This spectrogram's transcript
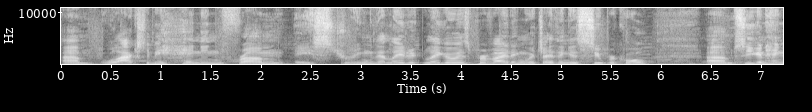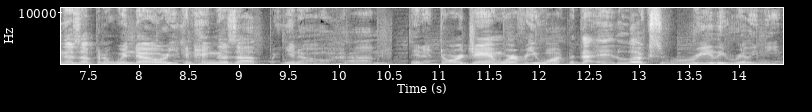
um, will actually be hanging from a string that Lego is providing, which I think is super cool. Um, so you can hang those up in a window, or you can hang those up, you know, um, in a door jamb, wherever you want. But that it looks really, really neat.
